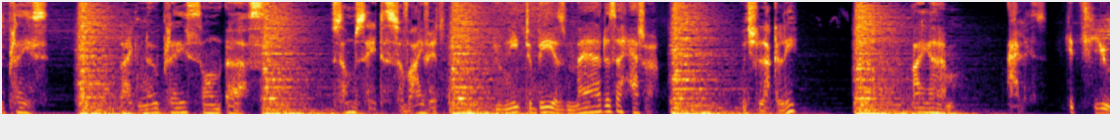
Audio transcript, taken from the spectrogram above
a place like no place on earth. Some say to survive it, you need to be as mad as a hatter. Which luckily, I am. Alice, it's you.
